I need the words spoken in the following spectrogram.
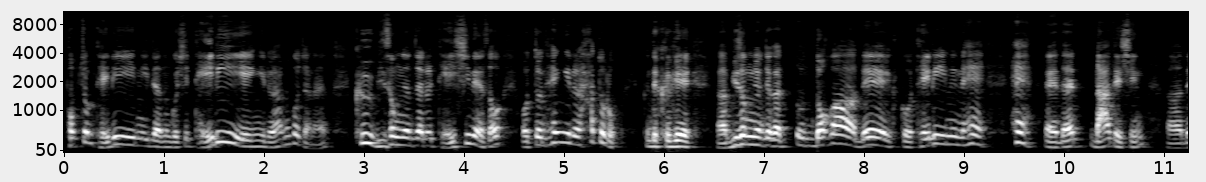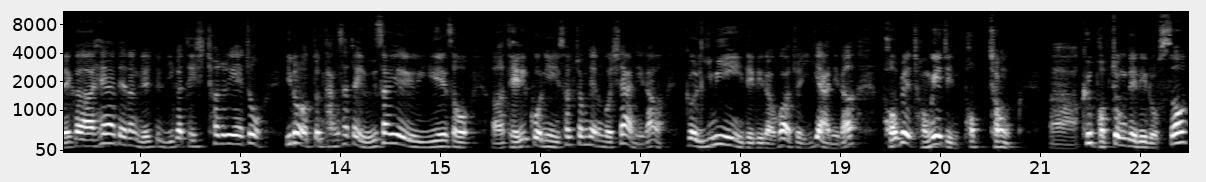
법정 대리인이라는 것이 대리 행위를 하는 거잖아요. 그 미성년자를 대신해서 어떤 행위를 하도록 근데 그게 아, 미성년자가 너가 내 그 대리인은 해 해나 대신 어, 내가 해야 되는 일들 네가 대신 처리해 줘 이런 어떤 당사자의 의사에 의해 서 어, 대리권이 설정되는 것이 아니라 이걸 임의 대리라고 하죠. 이게 아니라 법에 정해진 법정 아, 그 법정 대리로서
